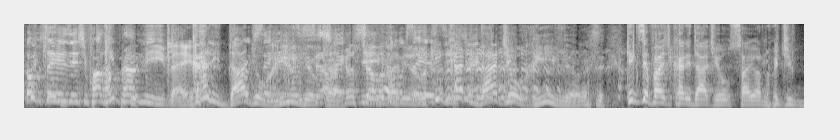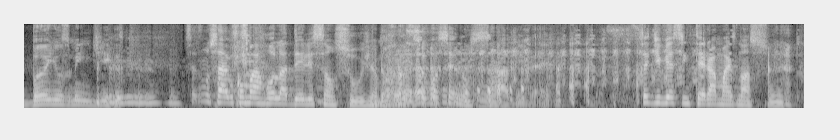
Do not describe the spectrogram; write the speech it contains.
Como você resiste? Fala pra mim, velho. caridade Como que horrível, cara. Cancela, Como que Danilo. Que caridade horrível. né? O que, que você faz de caridade? Eu saio à noite e banho os mendigos. Você não sabe como a rola deles são sujas, mano. Isso você não sabe, velho. Você devia se inteirar mais no assunto.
